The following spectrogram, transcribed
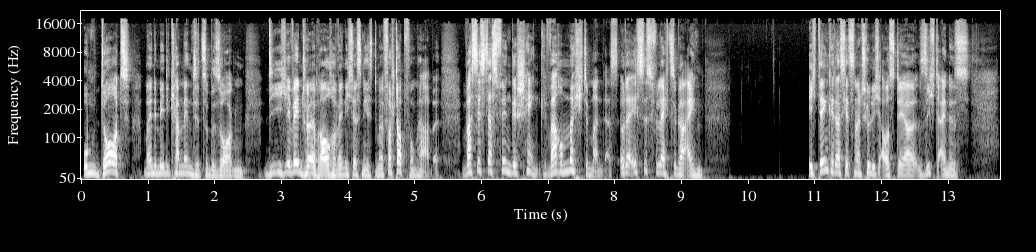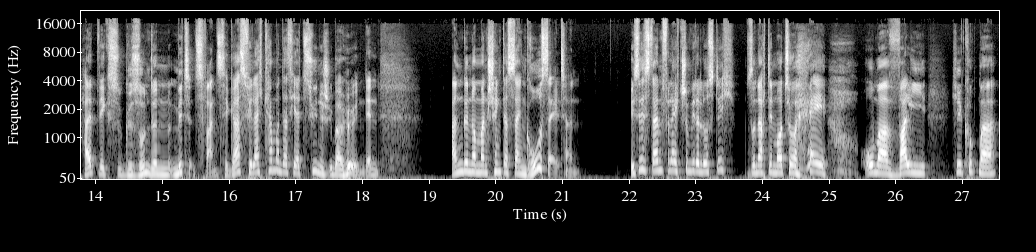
um dort meine Medikamente zu besorgen, die ich eventuell brauche, wenn ich das nächste Mal Verstopfung habe. Was ist das für ein Geschenk? Warum möchte man das? Oder ist es vielleicht sogar ein... Ich denke das jetzt natürlich aus der Sicht eines halbwegs gesunden Mitzwanzigers. Vielleicht kann man das ja zynisch überhöhen, denn angenommen, man schenkt das seinen Großeltern. Ist es dann vielleicht schon wieder lustig? So nach dem Motto, hey, Oma Walli, hier guck mal,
